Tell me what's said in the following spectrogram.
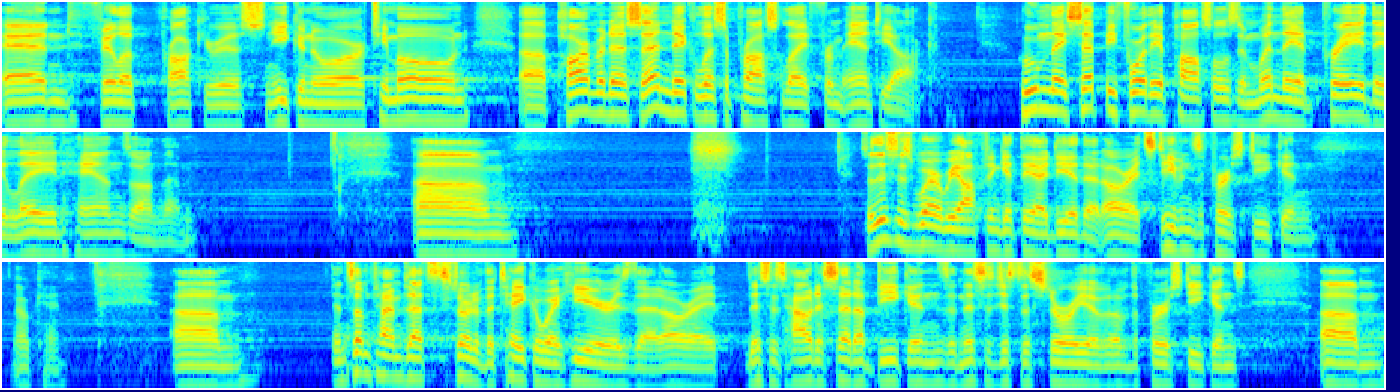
and Philip, Prochorus, Nicanor, Timon, uh, Parmenas, and Nicholas, a proselyte from Antioch, whom they set before the apostles, and when they had prayed, they laid hands on them. Um, so this is where we often get the idea that, all right, Stephen's the first deacon. Okay. Um, and sometimes that's sort of the takeaway here is that, all right, this is how to set up deacons, and this is just the story of, of the first deacons. Um,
